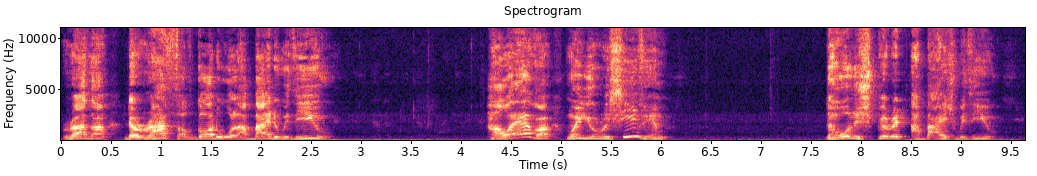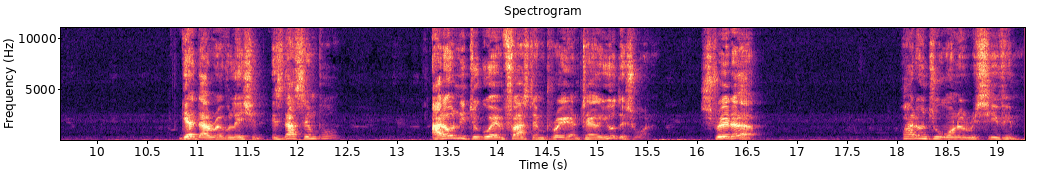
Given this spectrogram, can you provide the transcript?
Rather, the wrath of God will abide with you. However, when you receive him, the Holy Spirit abides with you. Get that revelation. Is that simple? I don't need to go and fast and pray and tell you this one. Straight up. Why don't you want to receive him?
